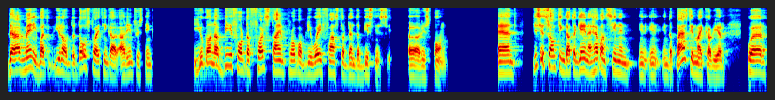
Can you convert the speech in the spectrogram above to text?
There are many, but you know the, those two I think are, are interesting. You're gonna be for the first time probably way faster than the business uh, respond, and this is something that again I haven't seen in, in, in the past in my career, where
